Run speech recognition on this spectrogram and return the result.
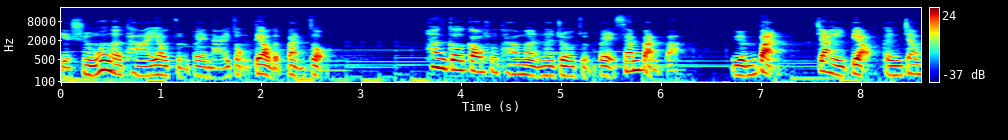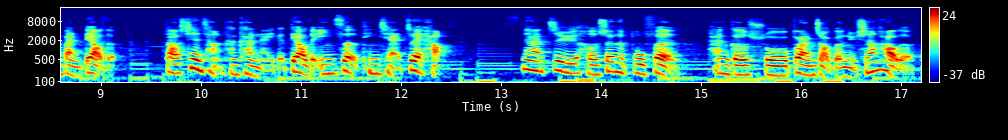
也询问了他要准备哪一种调的伴奏。汉哥告诉他们，那就准备三版吧，原版、降一调跟降半调的，到现场看看哪一个调的音色听起来最好。那至于和声的部分，汉哥说，不然找个女生好了，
